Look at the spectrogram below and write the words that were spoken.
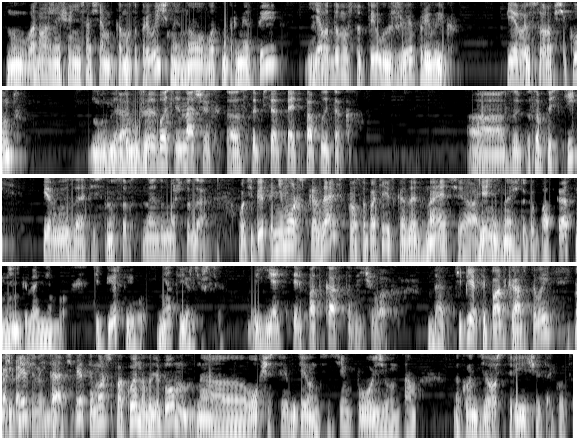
ну, возможно, еще не совсем кому-то привычный, но вот, например, ты, mm-hmm. я вот думаю, что ты уже привык. Первые 40 секунд, ну, да. я думаю, уже... После наших 155 э, попыток э, запустить первую запись, ну, собственно, я думаю, что да. Вот теперь ты не можешь сказать, просто пойти и сказать, знаете, а я не знаю, что такое подкаст, у меня никогда не было. Теперь ты его не отвертишься. Я теперь подкастовый чувак. Да, теперь ты подкастовый. Теперь, да, теперь ты можешь спокойно в любом э, обществе, где-нибудь симпозиум, там, на какой-нибудь деловой встрече. Так вот.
